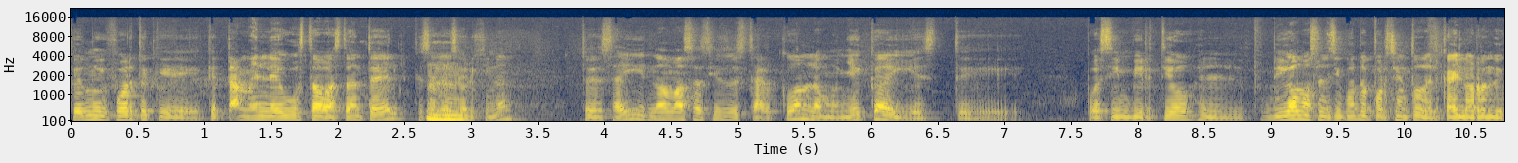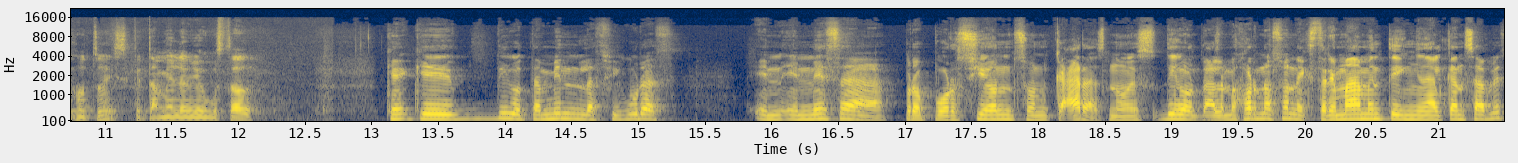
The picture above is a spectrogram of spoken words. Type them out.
que es muy fuerte, que, que también le gusta bastante a él, que es el original. Entonces ahí nada más ha sido este halcón, la muñeca y este pues invirtió el digamos el 50% del Kylo Ren de Hot Toys, que también le había gustado. Que, que digo, también las figuras en, en, esa proporción son caras, ¿no? Es, digo, a lo mejor no son extremadamente inalcanzables,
